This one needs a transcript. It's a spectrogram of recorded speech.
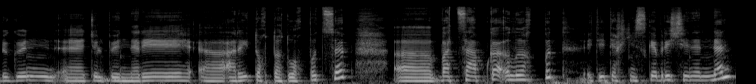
бүгін түлпөннері ары тоқтатуақпыт сөп. Ватсапка ылықпыт, эти техническе причиненнен.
